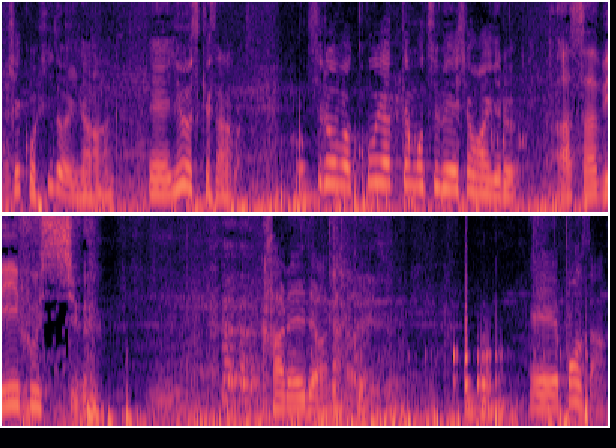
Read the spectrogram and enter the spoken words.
結構ひどいな。えー、ゆうすけさん。一郎はこうやってモチベーションを上げる。朝ビーフシチュ。ーカレーではなく。えー、ポンさん、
